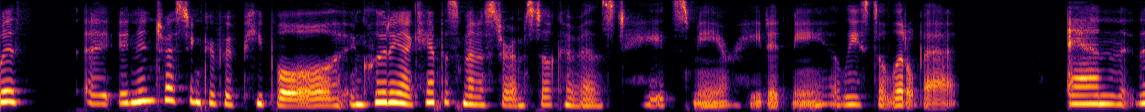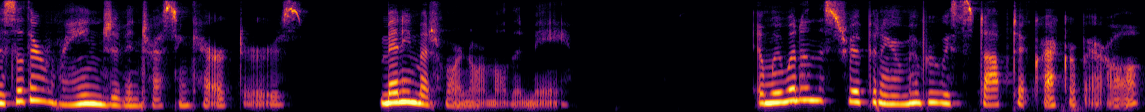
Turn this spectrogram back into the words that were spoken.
with a, an interesting group of people, including a campus minister I'm still convinced hates me or hated me, at least a little bit, and this other range of interesting characters, many much more normal than me. And we went on this trip, and I remember we stopped at Cracker Barrel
